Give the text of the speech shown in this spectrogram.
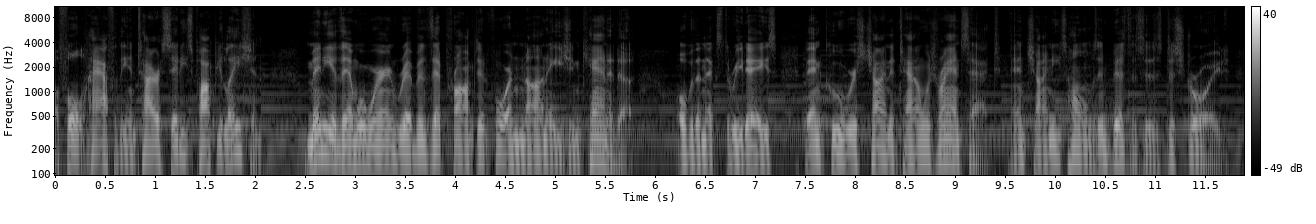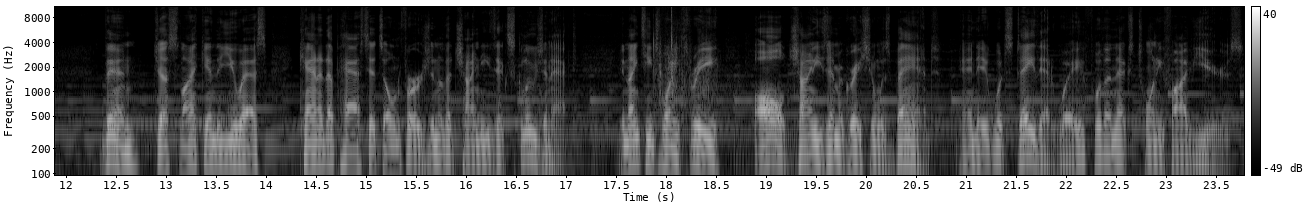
a full half of the entire city's population. Many of them were wearing ribbons that prompted for a non-Asian Canada. Over the next three days, Vancouver's Chinatown was ransacked and Chinese homes and businesses destroyed. Then, just like in the U.S., Canada passed its own version of the Chinese Exclusion Act. In 1923, all Chinese immigration was banned, and it would stay that way for the next 25 years.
